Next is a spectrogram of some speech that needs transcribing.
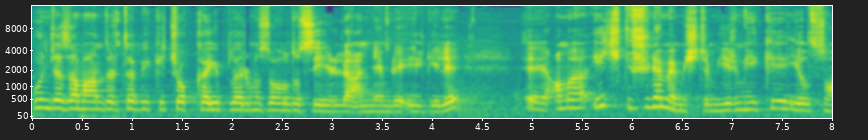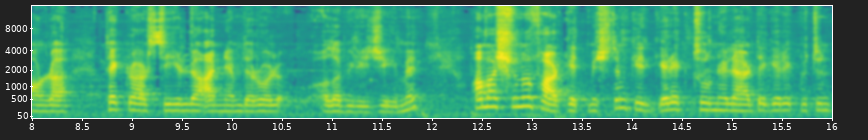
Bunca zamandır tabii ki çok kayıplarımız oldu sihirli annemle ilgili. Ee, ama hiç düşünememiştim 22 yıl sonra tekrar sihirli annemde rol alabileceğimi. Ama şunu fark etmiştim ki gerek turnelerde gerek bütün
